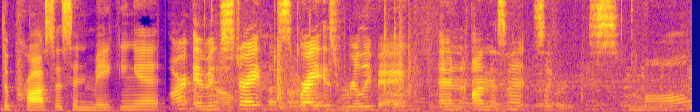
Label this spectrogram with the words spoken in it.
the process in making it. Our image sprite, sprite is really big, and on this one it's like small.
